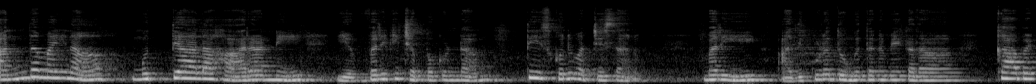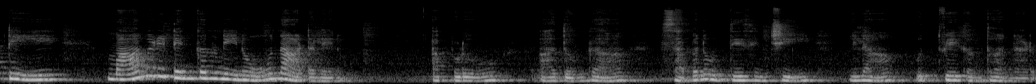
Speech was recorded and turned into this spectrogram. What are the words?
అందమైన ముత్యాల హారాన్ని ఎవ్వరికి చెప్పకుండా తీసుకొని వచ్చేసాను మరి అది కూడా దొంగతనమే కదా? కాబట్టి మామిడి టెంకను నేను నాటలేను. అప్పుడు ఆ దొంగ సభను ఉద్దేశించి ఇలా ఉద్వేగంతో అన్నాడు.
